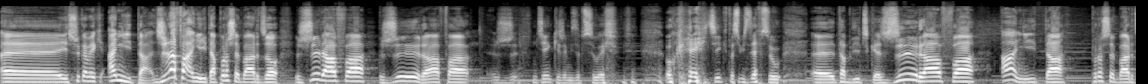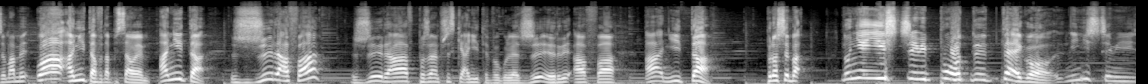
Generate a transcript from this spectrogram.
eee, szukam jak Anita, żyrafa Anita, proszę bardzo, żyrafa, żyrafa, ży... dzięki, że mi zepsułeś, okej, dzięki, ktoś mi zepsuł e, tabliczkę, żyrafa Anita, proszę bardzo, mamy, ła, Anita napisałem, Anita, żyrafa, Żyraf, poznałem wszystkie Anity w ogóle. Żyrafa, Anita. Proszę ba... No nie niszczy mi płoty tego! Nie niszczy mi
